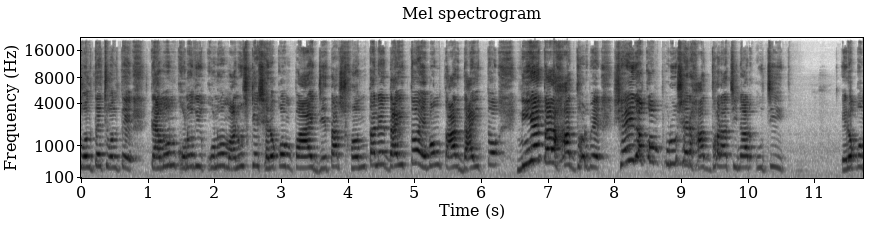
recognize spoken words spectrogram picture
চলতে চলতে তেমন কোনো কোনো মানুষকে সেরকম পায় যে তার সন্তানের দায়িত্ব এবং তার দায়িত্ব নিয়ে তার হাত ধরবে, সেই রকম পুরুষের হাত ধরা চিনার উচিত। এরকম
